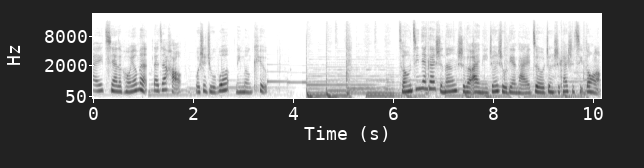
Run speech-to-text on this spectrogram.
嗨，亲爱的朋友们，大家好，我是主播柠檬 Q。从今天开始呢，石头爱你专属电台就正式开始启动了。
